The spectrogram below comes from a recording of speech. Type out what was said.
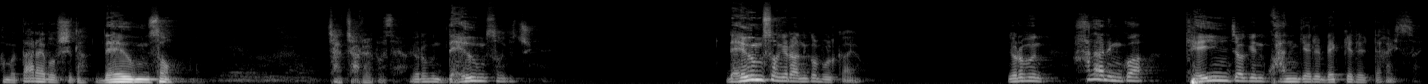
한번 따라해 봅시다. 내 음성. 자, 저를 보세요. 여러분, 내 음성이 중요해요. 내 음성이라는 걸 뭘까요? 여러분, 하나님과 개인적인 관계를 맺게 될 때가 있어요.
